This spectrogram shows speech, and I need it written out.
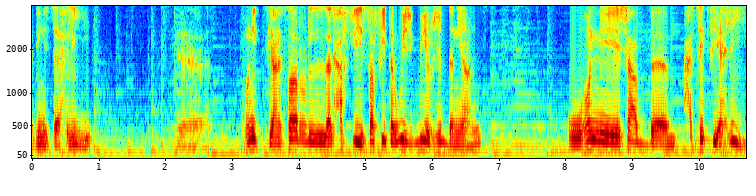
مدينة ساحلية. آه، هناك يعني صار الحفلة صار في ترويج كبير جدا يعني. وهن شعب حسيت في أهلية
